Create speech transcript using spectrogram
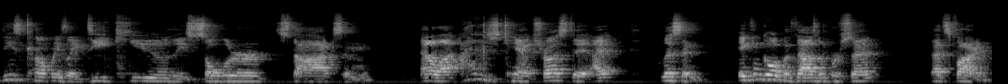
these companies like DQ, these solar stocks, and LI, I just can't trust it. I listen, it can go up a thousand percent. That's fine.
